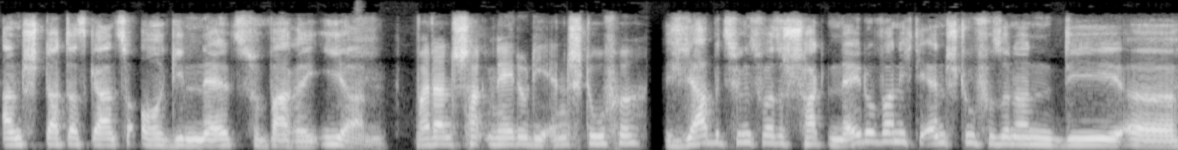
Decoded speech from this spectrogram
anstatt das Ganze originell zu variieren. War dann Sharknado die Endstufe? Ja, beziehungsweise Sharknado war nicht die Endstufe, sondern die, äh,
